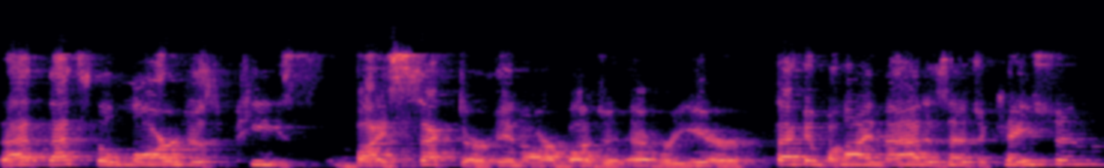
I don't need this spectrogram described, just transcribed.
That that's the largest piece by sector in our budget every year. Second behind that is education.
